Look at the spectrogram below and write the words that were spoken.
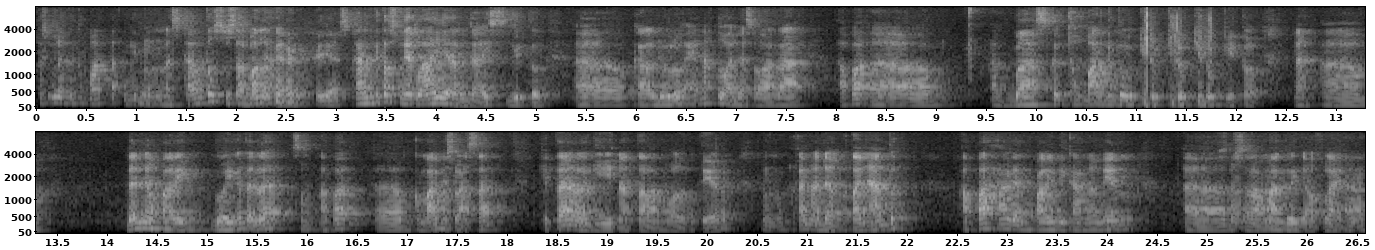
terus udah tutup mata gitu. Nah sekarang tuh susah banget ya. Iya. Sekarang kita harus ngeliat layar guys gitu. Em, kalau dulu enak tuh ada suara apa em, bass kenceng banget gitu, jeduk jeduk jeduk gitu. Nah em, dan yang paling gue ingat adalah apa em, kemarin hari Selasa kita lagi Natalan volunteer kan ada pertanyaan tuh apa hal yang paling dikangenin eh, selama gereja offline Hmm,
